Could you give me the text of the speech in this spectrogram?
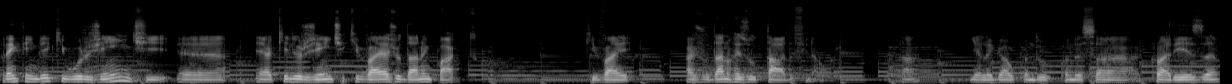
para entender que o urgente é, é aquele urgente que vai ajudar no impacto, que vai ajudar no resultado final, tá? E é legal quando, quando essa clareza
